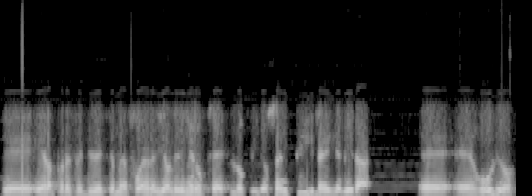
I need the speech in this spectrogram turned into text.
que era preferible que me fuera. Yo le dije lo que, lo que yo sentí, le dije, mira, eh, eh, Julio,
